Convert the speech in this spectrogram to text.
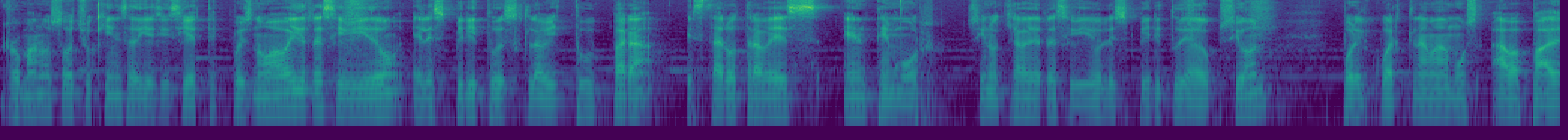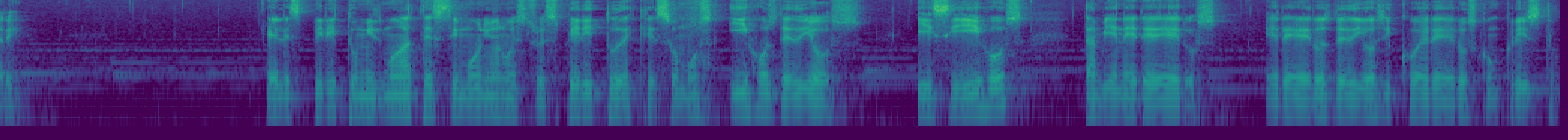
Romanos 8, 15, 17. Pues no habéis recibido el espíritu de esclavitud para estar otra vez en temor, sino que habéis recibido el espíritu de adopción por el cual clamamos Abba Padre. El espíritu mismo da testimonio a nuestro espíritu de que somos hijos de Dios, y si hijos, también herederos, herederos de Dios y coherederos con Cristo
